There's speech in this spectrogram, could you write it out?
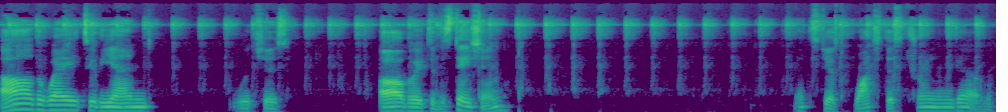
all the way to the end, which is all the way to the station. Let's just watch this train go.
